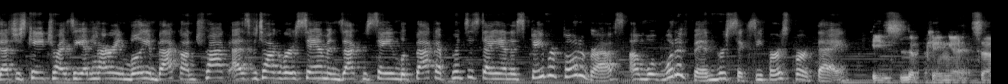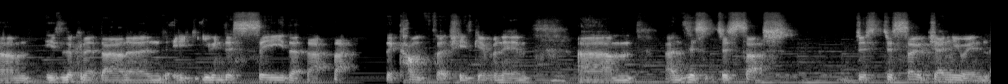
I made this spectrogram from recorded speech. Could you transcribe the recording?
Duchess Kate tries to get Harry and William back on track as photographers Sam and Zak Hussein look back at Princess Diana's favorite photographs on what would have been her 61st birthday. He's looking at um, he's looking at Diana, and he, you can just see that that that the comfort she's given him, um, and just just such just just so genuine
